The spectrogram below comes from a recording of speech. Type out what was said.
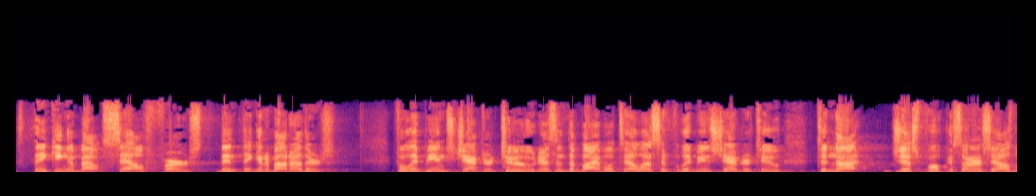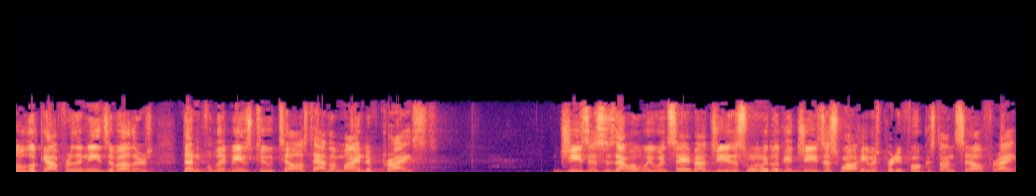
thinking about self first, then thinking about others. Philippians chapter 2, doesn't the Bible tell us in Philippians chapter 2 to not just focus on ourselves, but look out for the needs of others? Doesn't Philippians 2 tell us to have the mind of Christ? Jesus, is that what we would say about Jesus when we look at Jesus? Well, he was pretty focused on self, right?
